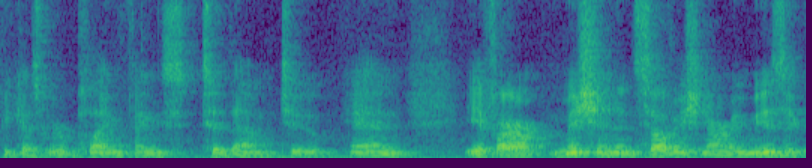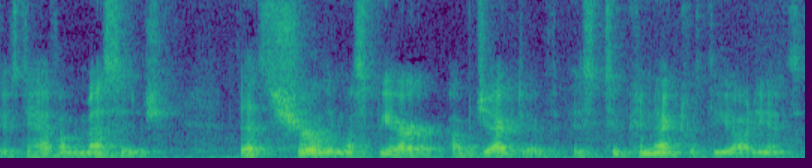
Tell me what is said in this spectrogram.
because we were playing things to them too. And if our mission in Salvation Army music is to have a message, that surely must be our objective: is to connect with the audience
